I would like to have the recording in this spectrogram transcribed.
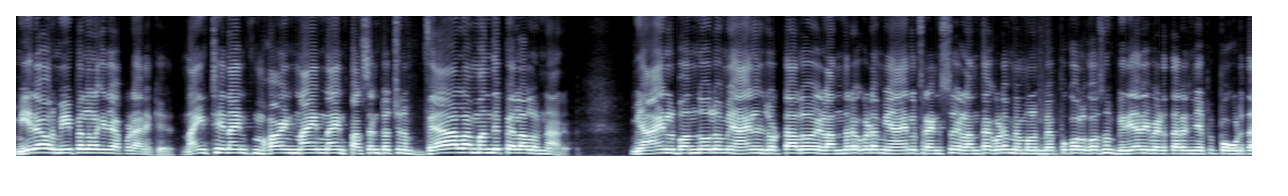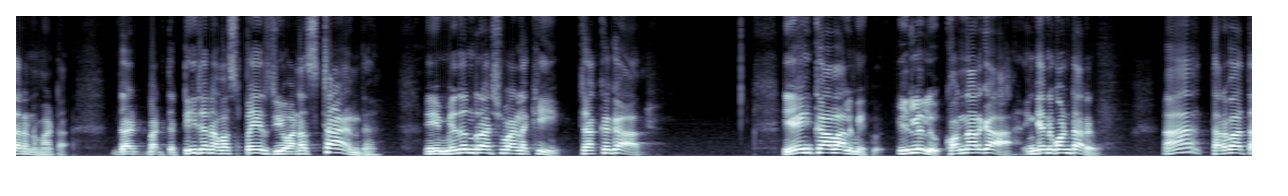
మీరెవరు? మీ పిల్లలకి చెప్పడానికి. Ninety nine point nine nine percent వచ్చిన వేల మంది పిల్లలు ఉన్నారు. మీ ఆయన బంధువులు మీ ఆయన చుట్టాలు వీళ్ళందరూ కూడా మీ ఆయన ఫ్రెండ్స్ వీళ్ళంతా కూడా మిమ్మల్ని మెప్పుకోల కోసం బిర్యానీ పెడతారని చెప్పి పొగుడతారనమాట that but the teacher our space you understand ఈ మిథున్ రాశి వాళ్ళకి చక్కగా ఏం కావాలి మీకు? ఇల్లులు కొన్నారుగా ఇంకెన్ని కొంటారు? తర్వాత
